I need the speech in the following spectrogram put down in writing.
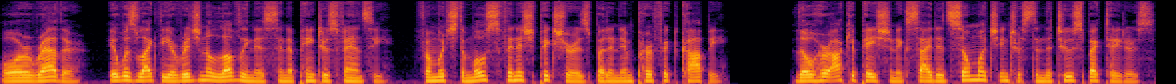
or rather, it was like the original loveliness in a painter's fancy, from which the most finished picture is but an imperfect copy. Though her occupation excited so much interest in the two spectators,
